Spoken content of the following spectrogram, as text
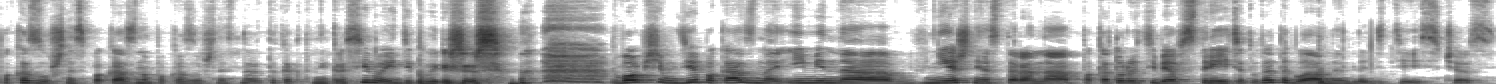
показушность, показана показушность. Но ну, это как-то некрасиво, иди вырежешь. В общем, где показана именно внешняя сторона, по которой тебя встретят. Вот это главное для детей сейчас,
